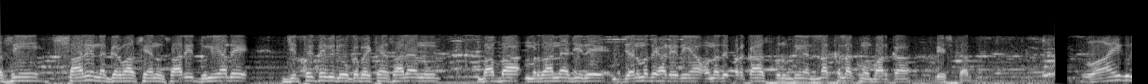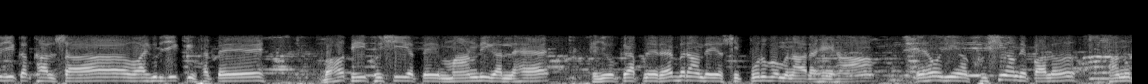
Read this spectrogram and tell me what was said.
ਅਸੀਂ ਸਾਰੇ ਨਗਰ ਵਾਸੀਆਂ ਨੂੰ, ਸਾਰੀ ਦੁਨੀਆ ਦੇ ਜਿੱਥੇ ਤੇ ਵੀ ਲੋਕ ਬੈਠੇ ਆ, ਸਾਰਿਆਂ ਨੂੰ ਬਾਬਾ ਮਰਦਾਨਾ ਜੀ ਦੇ ਜਨਮ ਦਿਹਾੜੇ ਦੀਆਂ, ਉਹਨਾਂ ਦੇ ਪ੍ਰਕਾਸ਼ ਪੁਰਬ ਦੀਆਂ ਲੱਖ ਲੱਖ ਮੁਬਾਰਕਾਂ ਪੇਸ਼ ਕਰਦੇ ਵਾਹਿਗੁਰੂ ਜੀ ਕਾ ਖਾਲਸਾ, ਵਾਹਿਗੁਰੂ ਜੀ ਕੀ ਫਤਿਹ। ਬਹੁਤ ਹੀ ਖੁਸ਼ੀ ਅਤੇ ਮਾਣ ਦੀ ਗੱਲ ਹੈ ਕਿ ਜੋ ਕਿ ਆਪਣੇ ਰਹਿਬਰਾਂ ਦੇ ਅਸੀਂ ਪੁਰਬ ਮਨਾ ਰਹੇ ਹਾਂ, ਇਹੋ ਜੀਆਂ ਖੁਸ਼ੀਆਂ ਦੇ ਪਲ ਸਾਨੂੰ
